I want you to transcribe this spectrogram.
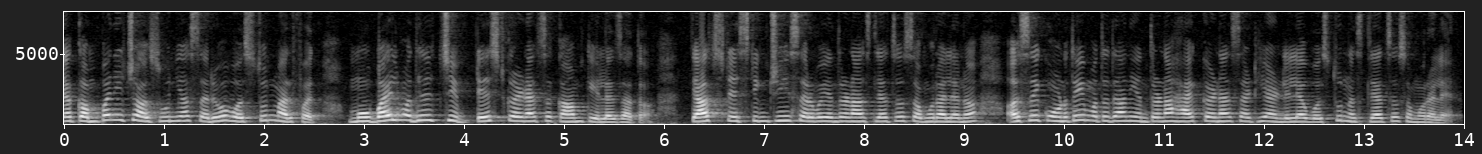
या कंपनीच्या असून या सर्व वस्तूंमार्फत मोबाईलमधील चिप टेस्ट करण्याचं काम केलं जातं. त्याच टेस्टिंगची ही सर्व यंत्रणा असल्याचं समोर आल्यानं असे कोणतेही मतदान यंत्रणा हॅक करण्यासाठी आणलेल्या वस्तू नसल्याचं समोर आलं आहे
